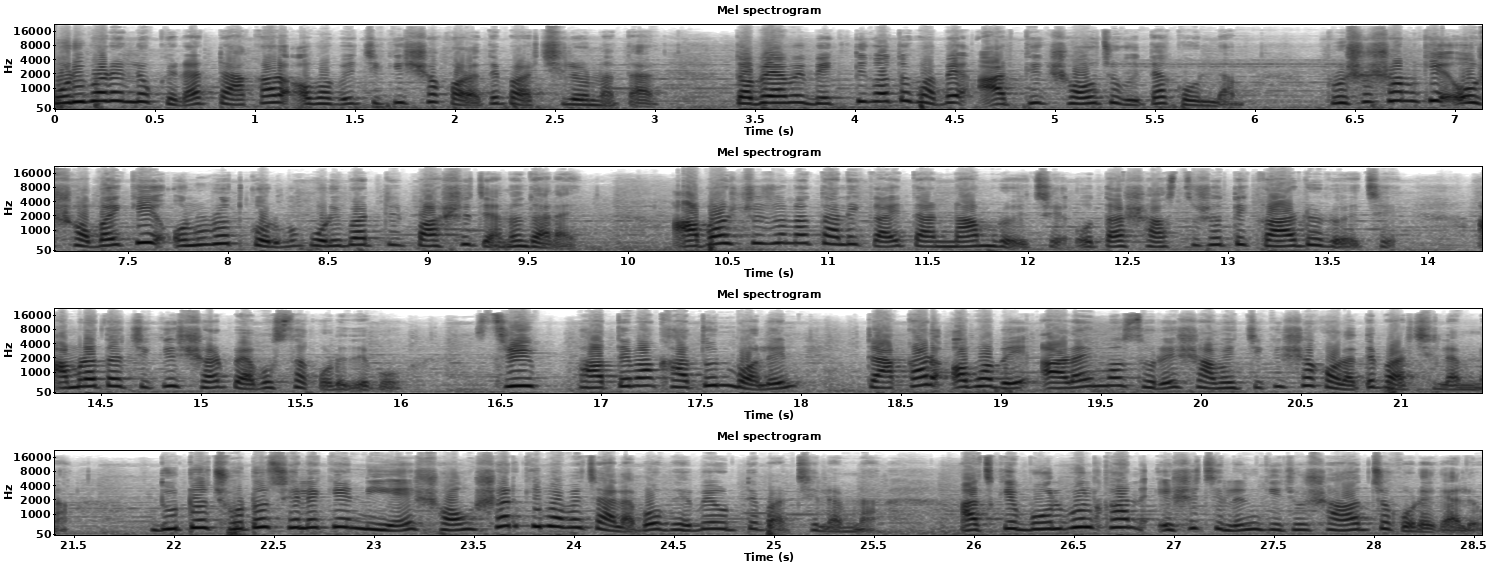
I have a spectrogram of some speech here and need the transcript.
পরিবারের লোকেরা টাকার অভাবে চিকিৎসা করাতে পারছিল না তার। তবে আমি ব্যক্তিগতভাবে আর্থিক সহযোগিতা করলাম। প্রশাসনকে ও সবাইকে অনুরোধ করব পরিবারটির পাশে যেন দাঁড়ায়। আবাস যোজনা তালিকায় তার নাম রয়েছে ও তার স্বাস্থ্যসাথী কার্ডও রয়েছে। আমরা তার চিকিৎসার ব্যবস্থা করে দেব। স্ত্রী ফাতেমা খাতুন বলেন, টাকার অভাবে আড়াই মাস ধরে স্বামীর চিকিৎসা করাতে পারছিলাম না। দুটো ছোট ছেলেকে নিয়ে সংসার কীভাবে চালাবো ভেবে উঠতে পারছিলাম না। আজকে বুলবুল খান এসেছিলেন, কিছু সাহায্য করে গেল।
